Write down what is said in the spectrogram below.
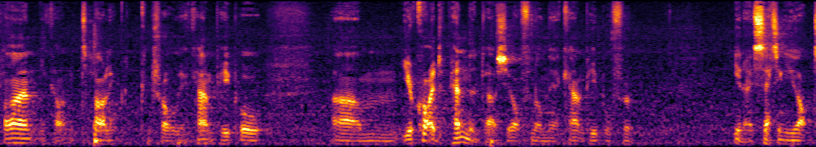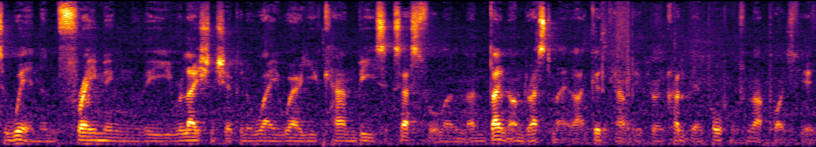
client. You can't entirely control the account people. Um, you're quite dependent actually often on the account people for you know setting you up to win and framing the relationship in a way where you can be successful. And, and don't underestimate that. Good account people are incredibly important from that point of view.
